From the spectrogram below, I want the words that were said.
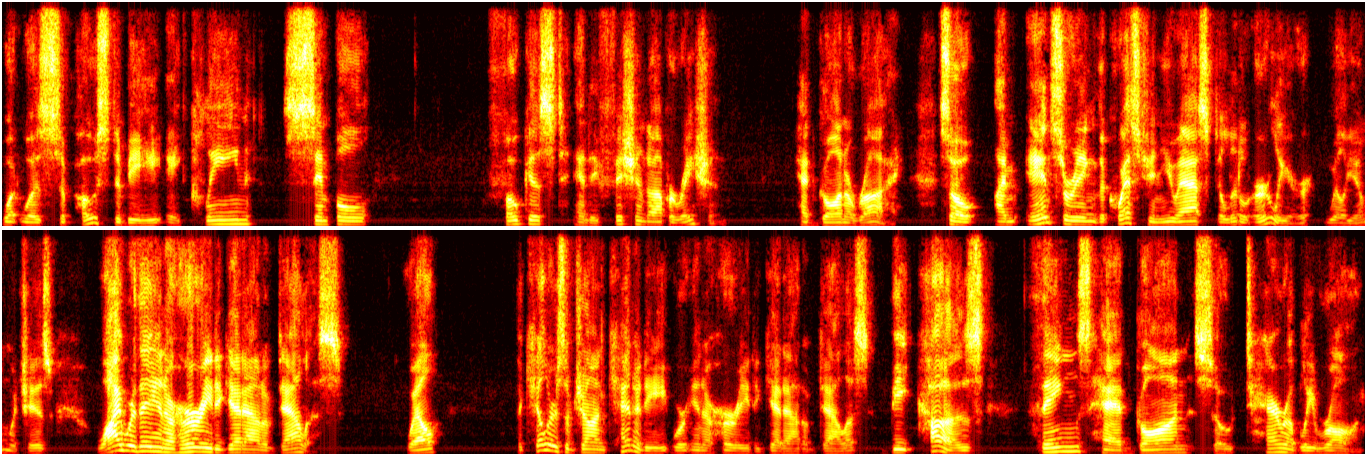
what was supposed to be a clean, simple, focused, and efficient operation had gone awry. So I'm answering the question you asked a little earlier, William, which is why were they in a hurry to get out of Dallas? Well, the killers of John Kennedy were in a hurry to get out of Dallas because things had gone so terribly wrong.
